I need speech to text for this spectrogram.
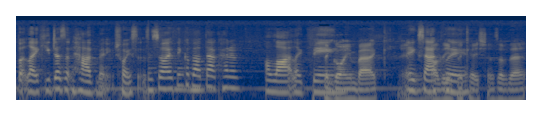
but like he doesn't have many choices. And so I think about that kind of a lot like being the going back and all the implications of that.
